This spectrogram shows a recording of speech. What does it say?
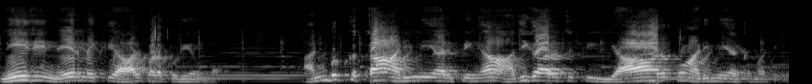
நீதி நேர்மைக்கு ஆள்படக்கூடியவங்க. அன்புக்குத்தான் அடிமையா இருப்பீங்க அதிகாரத்துக்கு யாருக்கும் அடிமையா இருக்க மாட்டீங்க.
